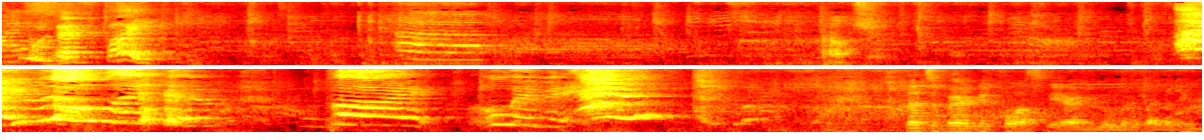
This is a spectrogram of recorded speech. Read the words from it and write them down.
I Who's that spike? Uh, Ouch. I will live by living. That's a very good philosophy, Aaron. You will live by living.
